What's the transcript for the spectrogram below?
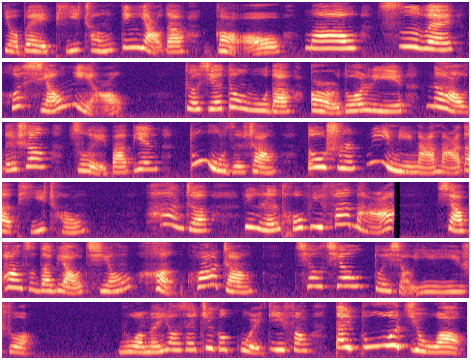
有被蜱虫叮咬的狗、猫、刺猬和小鸟。这些动物的耳朵里、脑袋上、嘴巴边、肚子上都是密密麻麻的蜱虫，看着令人头皮发麻。小胖子的表情很夸张。悄悄对小依依说：“我们要在这个鬼地方待多久啊？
